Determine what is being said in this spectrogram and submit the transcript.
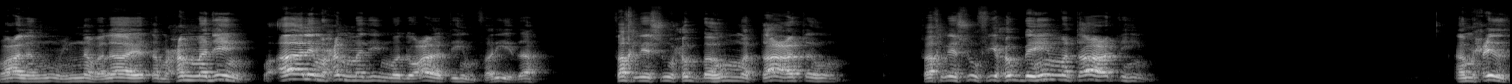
واعلموا إن ولاية محمد وآل محمد ودعاتهم فريضة فاخلصوا حبهم وطاعتهم. فاخلصوا في حبهم وطاعتهم. أمحذ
